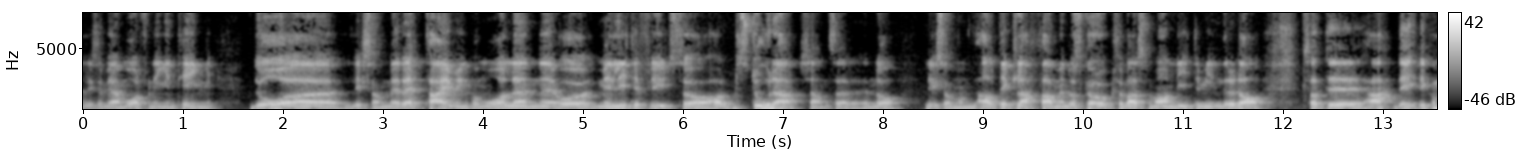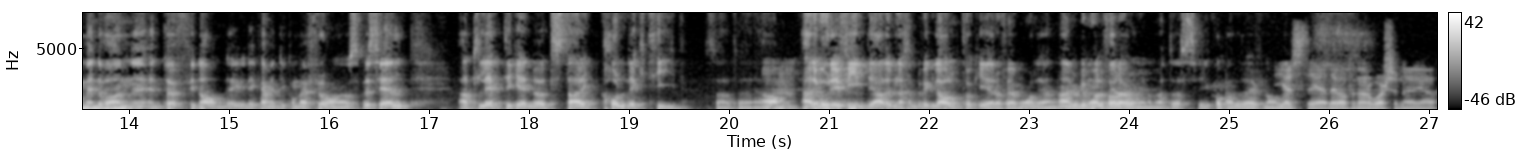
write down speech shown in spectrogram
liksom, göra mål från ingenting då eh, liksom med rätt timing på målen eh, och med lite flyt så har de stora chanser ändå. Liksom om allt det klaffar. Men då ska också Barcelona ha en lite mindre dag. Så att eh, ja, det, det kommer ändå vara en, en tuff final. Det, det, kan vi inte komma ifrån. Och speciellt Atletic är ändå ett starkt kollektiv. Så att, eh, ja. Mm. ja, det vore ju fint. Jag hade nästan blivit glad om Tokiero får mål igen. Han gjorde mål förra ja. gången de möttes i Copa del Rey-finalen. Just det, det var för några år sedan. Ja.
